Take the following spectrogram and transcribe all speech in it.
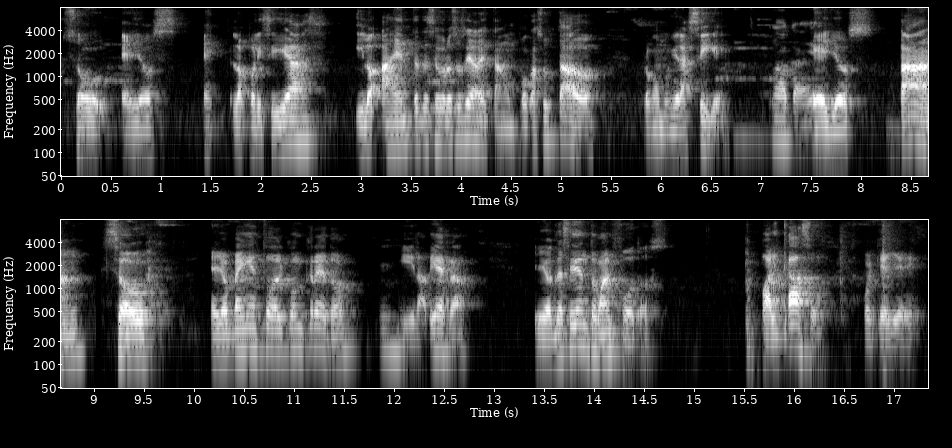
So, ellos, eh, los policías y los agentes de seguro social están un poco asustados, pero como quiera siguen. Ok. Ellos van, so, ellos ven esto del concreto y la tierra, y ellos deciden tomar fotos. Para el caso, porque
